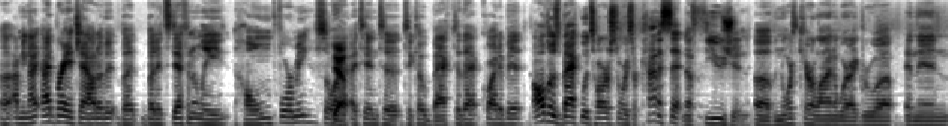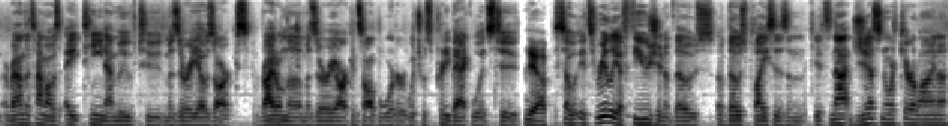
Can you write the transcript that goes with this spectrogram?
Uh, I mean, I, I branch out of it, but but it's definitely home for me. So Yeah. I, I tend to, to go back to that quite a bit. All those backwoods horror stories are kind of set in a fusion of North Carolina, where I grew up, and then around the time I was 18, I moved to the Missouri Ozarks, right on the Missouri Arkansas border, which was pretty backwoods too Yeah, so it's really a fusion of those of those places and it's not just north carolina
